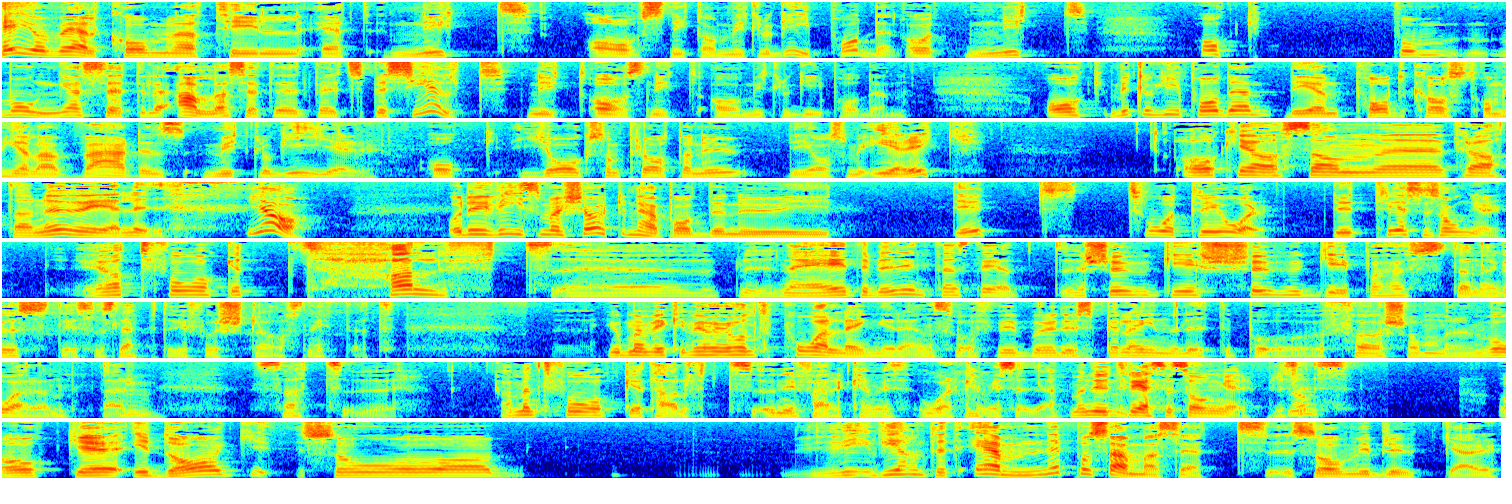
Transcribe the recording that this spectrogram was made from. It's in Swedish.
Hej och välkomna till ett nytt avsnitt av Mytologipodden och ett nytt och på många sätt, eller alla sätt, ett väldigt speciellt nytt avsnitt av Mytologipodden. Och Mytologipodden, det är en podcast om hela världens mytologier. Och jag som pratar nu, det är jag som är Erik. Och jag som eh, pratar nu är Eli. Ja, och det är vi som har kört den här podden nu i det är två, tre år. Det är tre säsonger. Ja, två och ett halvt. Eh, blir, nej, det blir inte ens det. 2020 på hösten, augusti, så släppte vi första avsnittet. Jo, men vi, vi har ju hållit på längre än så, för vi började ju spela in lite på försommaren, våren där. Mm. Så att, eh, ja men två och ett halvt ungefär kan vi, år kan vi säga. Men det är ju tre mm. säsonger, precis. Ja. Och eh, idag så vi, vi har inte ett ämne på samma sätt som vi brukar.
